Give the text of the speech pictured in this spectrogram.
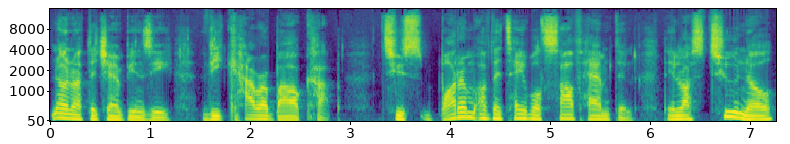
No, not the Champions League. The Carabao Cup. To bottom of the table, Southampton. They lost 2 0.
